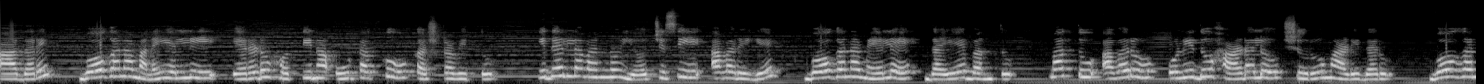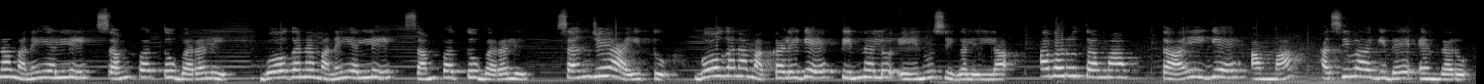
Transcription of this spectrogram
ಆದರೆ ಭೋಗನ ಮನೆಯಲ್ಲಿ ಎರಡು ಹೊತ್ತಿನ ಊಟಕ್ಕೂ ಕಷ್ಟವಿತ್ತು. ಇದೆಲ್ಲವನ್ನು ಯೋಚಿಸಿ ಅವರಿಗೆ ಭೋಗನ ಮೇಲೆ ದಯೆ ಬಂತು. ಮತ್ತು ಅವರು ಕುಣಿದು ಹಾಡಲು ಶುರು ಮಾಡಿದರು. ಭೋಗನ ಮನೆಯಲ್ಲಿ ಸಂಪತ್ತು ಬರಲಿ, ಭೋಗನ ಮನೆಯಲ್ಲಿ ಸಂಪತ್ತು ಬರಲಿ. ಸಂಜೆ ಆಯಿತು. ಭೋಗನ ಮಕ್ಕಳಿಗೆ ತಿನ್ನಲು ಏನೂ ಸಿಗಲಿಲ್ಲ. ಅವರು ತಮ್ಮ ತಾಯಿಗೆ, ಅಮ್ಮ, ಹಸಿವಾಗಿದೆ ಎಂದರು.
